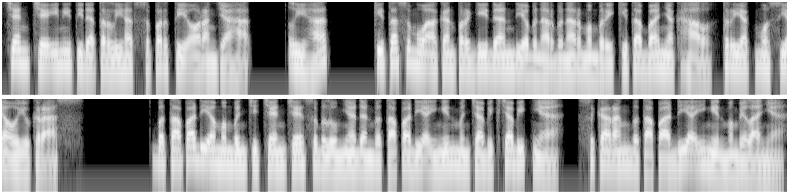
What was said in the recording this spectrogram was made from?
Chen Che ini tidak terlihat seperti orang jahat. Lihat, kita semua akan pergi dan dia benar-benar memberi kita banyak hal, teriak Mo Xiaoyu keras. Betapa dia membenci Chen Che sebelumnya dan betapa dia ingin mencabik-cabiknya, sekarang betapa dia ingin membelanya.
